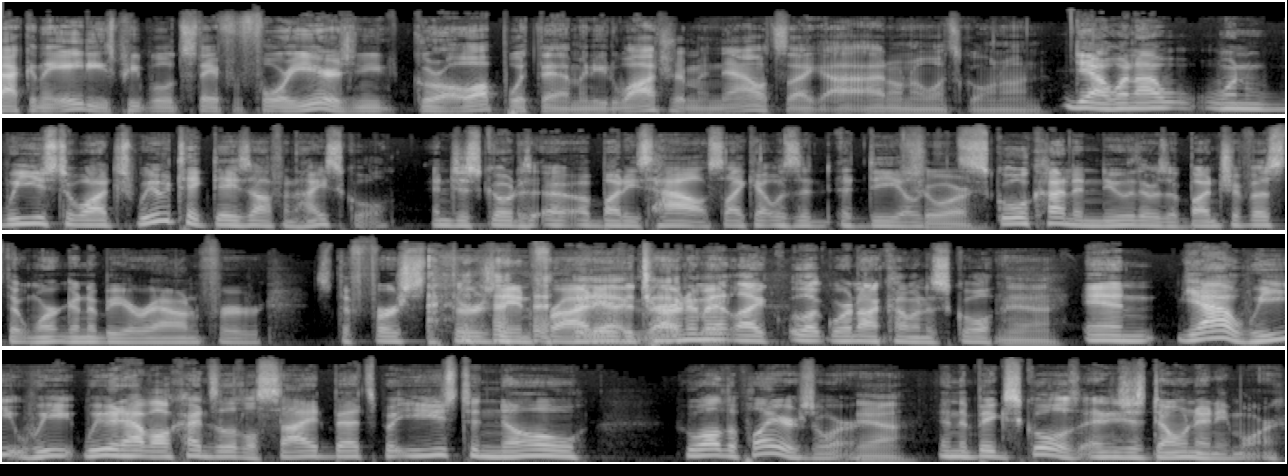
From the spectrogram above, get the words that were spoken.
back in the 80s, people would stay for four years and you'd grow up with them and you'd watch them. And now it's like, I, I don't know what's going on. Yeah, when I when we used to watch, we would take days off in high school and just go to a, a buddy's house, like it was a, a deal. Sure. School kind of knew there was a bunch of us that weren't going to be around for the first Thursday and Friday Yeah, of the exactly. tournament. Like, look, we're not coming to school. Yeah. And yeah, we we we would have all kinds of little side bets, but you used to know who all the players were Yeah. in the big schools, and you just don't anymore.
